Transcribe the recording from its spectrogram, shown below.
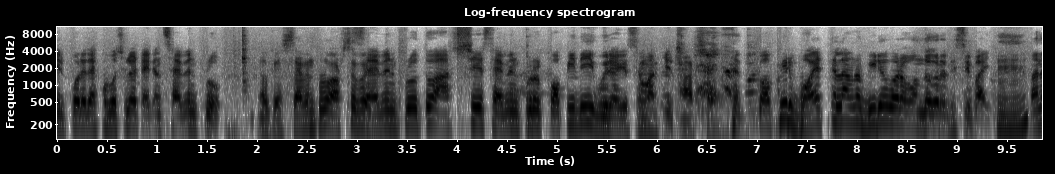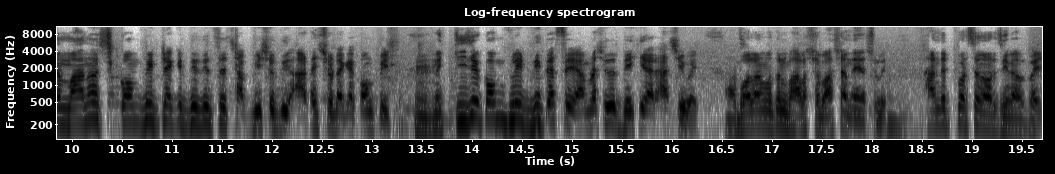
এরপরে দেখাবো ছিল Titan seven pro okay seven pro আসছে সেভেন প্রো তো আসছে সেভেন প্রোর কপি দিয়েই ঘুরে গেছে মার্কেট আচ্ছা। কপির ভয়ের ঠেলে আমরা ভিডিও করা বন্ধ করে দিছি ভাই। মানে মানুষ কমপ্লিট ট্র্যাকেট দিয়ে দিচ্ছে ছাব্বিশশো দুই আঠাইশশো টাকা কমপ্লিট মানে কি যে কমপ্লিট দিতেছে আমরা শুধু দেখি আর হাসি ভাই। আচ্ছা। বলার মতন ভালো ভাষা নেই আসলে। হান্ড্রেড পার্সেন্ট অরিজিনাল ভাই।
